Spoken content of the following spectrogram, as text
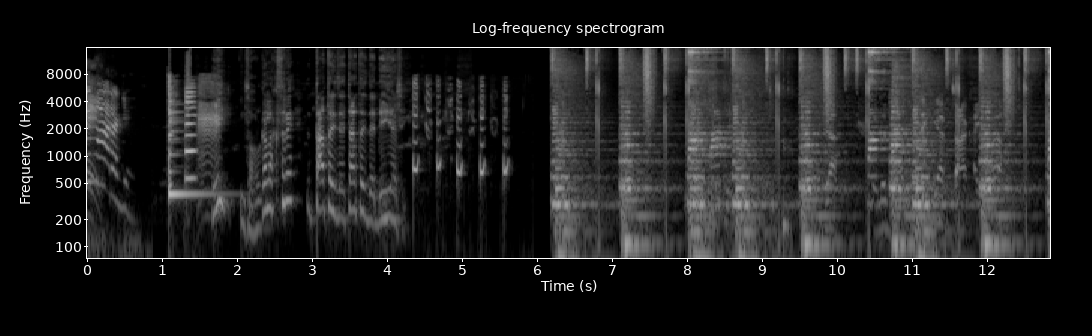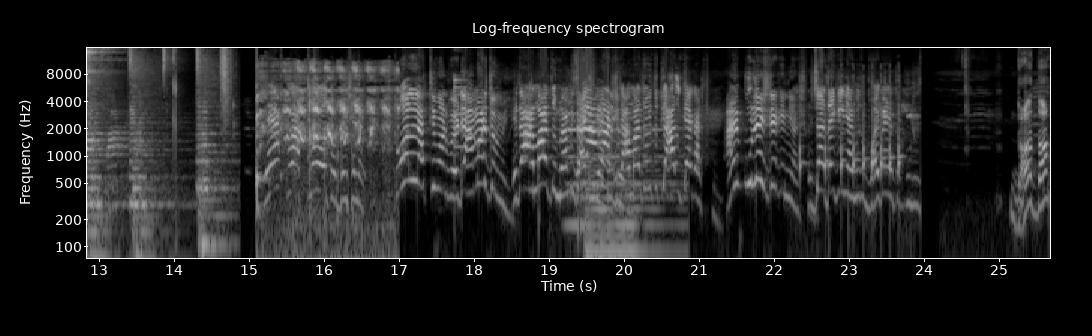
তুই মার আগে। এই ঝলকা লাগছে রে। তাড়াতাড়ি যাই তাড়াতাড়ি যাই দেখি আসি। চা খাই এক লাখ না ও তোর দেশে নেই। তোর লাঠি মারবো এটা আমার জমি। এটা আমার জমি আমি জানি আমার এটা আমার জমি তো তুই আলকে কাটবি। আমি পুলিশ ডেকে নিয়ে আসব। যা ডেকে নিয়ে আমি তো ভয় পাই না তো পুলিশ। ধর ধর।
